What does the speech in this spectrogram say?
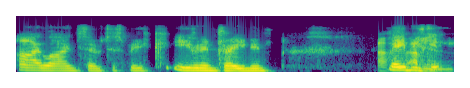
eye line, so to speak, even in training. Uh, maybe I mean,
